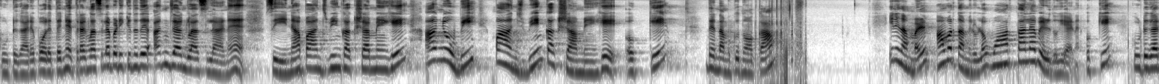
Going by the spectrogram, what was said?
കൂട്ടുകാരെ പോലെ തന്നെ എത്രാം ക്ലാസ്സിലാണ് പഠിക്കുന്നത് അഞ്ചാം ക്ലാസ്സിലാണ് സീന പാഞ്ച്ബീൻ കക്ഷാമേഹേ അനുബി പാഞ്ച്ബീൻ കക്ഷാമേഹേ ഓക്കെ ദെൻ നമുക്ക് നോക്കാം ഇനി നമ്മൾ അവർ തമ്മിലുള്ള വാർത്താലാപ് എഴുതുകയാണ് ഓക്കെ കൂട്ടുകാർ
